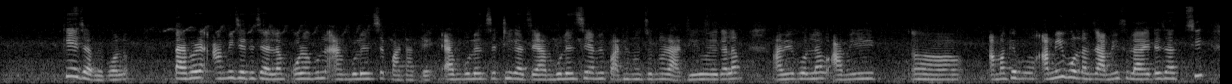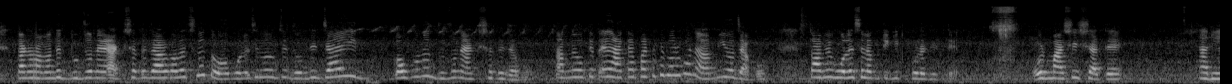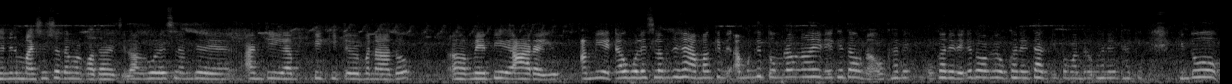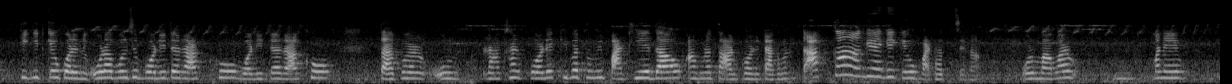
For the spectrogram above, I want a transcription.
কে যাবে, বলো? তারপরে আমি যেতে চাইলাম, ওরা বলল, অ্যাম্বুলেন্সে পাঠাতে। অ্যাম্বুলেন্সে ঠিক আছে অ্যাম্বুলেন্সে আমি পাঠানোর জন্য রাজি হয়ে গেলাম। আমি বললাম, আমি আমাকে আমি বললাম যে আমি ফ্লাইটে যাচ্ছি। কারণ আমাদের দুজনের একসাথে যাওয়ার কথা ছিল তো ও বলেছিল যে যদি যাই, কখনো দুজন একসাথে যাব। তো আমি ওকে তাই একা পাঠাতে পারব না, আমিও যাব। তো আমি বলেছিলাম টিকিট করে দিতে ওর মাসির সাথে। আরিয়ানের মাসির সাথে আমার কথা হয়েছিল। আমি বলেছিলাম যে, আন্টি টিকিট বানা দো মেবি আর আই, আমি এটাও বলেছিলাম যে হ্যাঁ আমাকে আমাকে তোমরাও না হয় রেখে দাও না, ওখানে ওখানে রেখে দাও, আমি ওখানেই থাকি, তোমাদের ওখানেই থাকি। কিন্তু টিকিট কেউ করেনি। ওরা বলছে বডিটা রাখো বডিটা রাখো। তারপর ও রাখার পরে কিবা তুমি পাঠিয়ে দাও, আমরা তারপরে টাকা মানে টাকা আগে আগে কেউ পাঠাচ্ছে না। ওর মামার মানে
